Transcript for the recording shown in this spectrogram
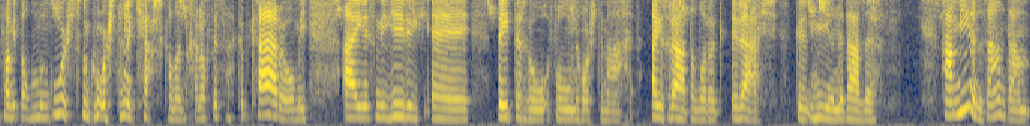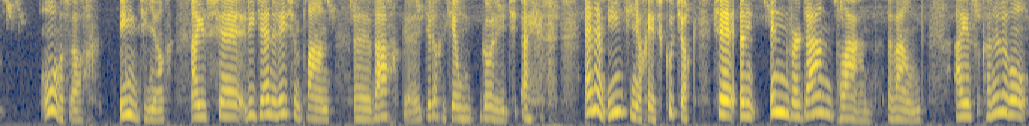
Fa mit al mun goers man goerst an a ceaskal an charofis a op karo mi a is me dhérig eh, beter go fóna horsteach. A is rad a lorug ras go mían na valle. Ha mían is aandam óvasach, ingineach, a is sé regeneration plan, uh, waachke Dúach a cheún goid agus enm intineach ééis kuteach sé an inverdaan plán a bhain. agus gan go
